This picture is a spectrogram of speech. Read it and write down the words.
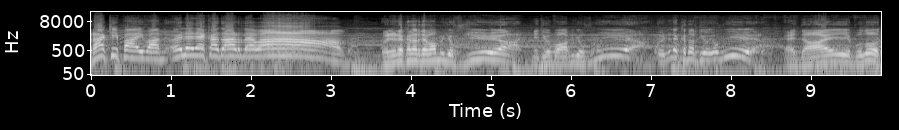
Rakip hayvan ölene kadar devam. Ölene kadar devam mı yok ya? Ne diyor bu abi yok ya? Ölene kadar diyor yok ya. E daha iyi Bulut.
